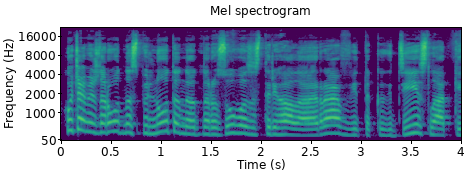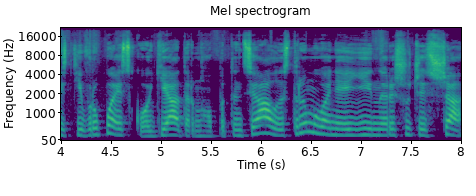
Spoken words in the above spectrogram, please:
Хоча міжнародна спільнота неодноразово застерігала РФ від таких дій, слабкість європейського ядерного потенціалу і стримування її нерішучість США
